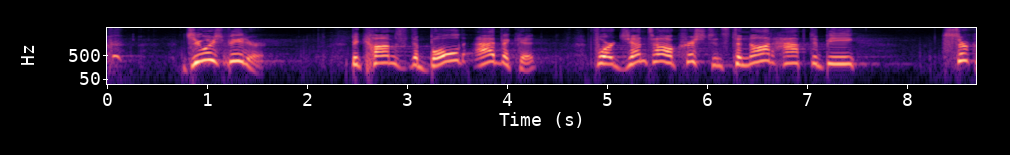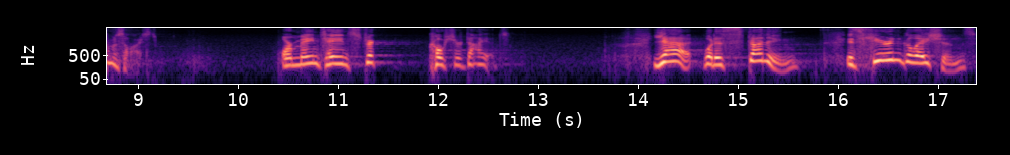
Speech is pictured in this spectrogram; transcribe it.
Jewish Peter, becomes the bold advocate for Gentile Christians to not have to be circumcised or maintain strict kosher diets. Yet, what is stunning is here in Galatians,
